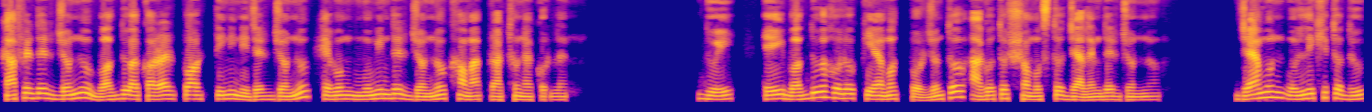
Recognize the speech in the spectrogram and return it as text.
কাফেরদের জন্য বদদোয়া করার পর তিনি নিজের জন্য এবং মুমিনদের জন্য ক্ষমা প্রার্থনা করলেন। দুই, এই বদদুয়া হল কিয়ামত পর্যন্ত আগত সমস্ত জালেমদের জন্য। যেমন উল্লিখিত দু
